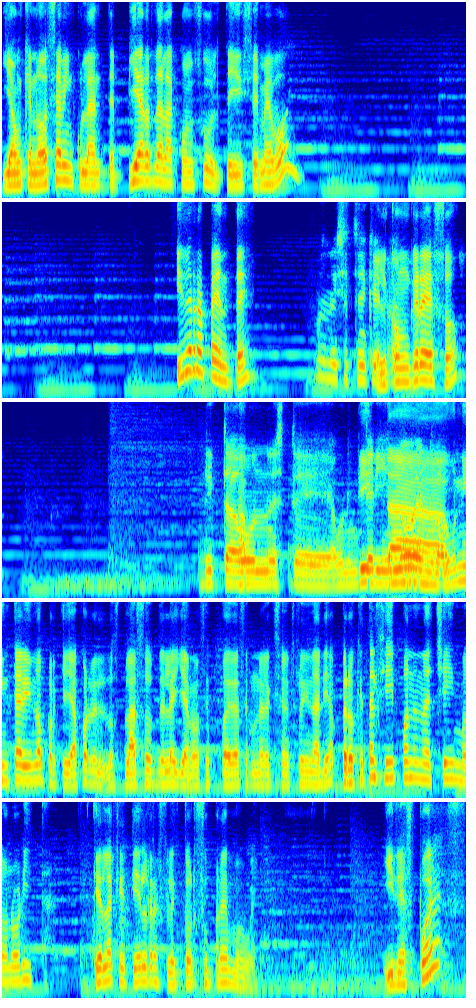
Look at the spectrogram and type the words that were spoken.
y aunque no sea vinculante, pierde la consulta y dice, me voy? Y de repente, Bueno, ahí se tiene que el Congreso dicta un este un interino dicta en lo- un interino porque ya por los plazos de ley ya no se puede hacer una elección extraordinaria. Pero ¿qué tal si ahí ponen a Sheinbaum ahorita? Que es la que tiene el reflector supremo, güey. Y después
